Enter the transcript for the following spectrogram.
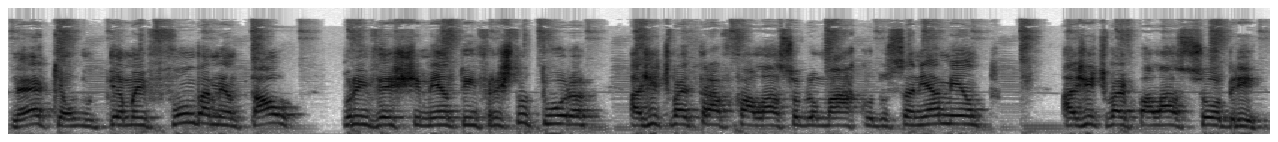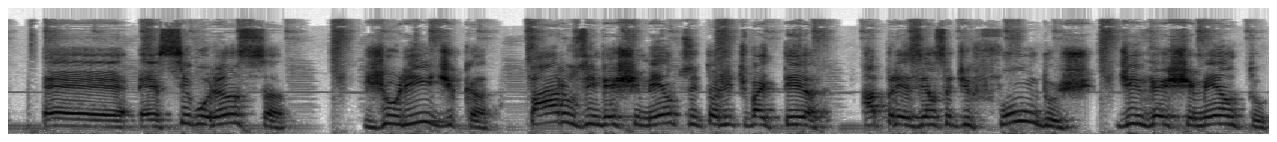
né, que é um tema fundamental para o investimento em infraestrutura. A gente vai falar sobre o marco do saneamento. A gente vai falar sobre é, é, segurança jurídica para os investimentos. Então, a gente vai ter a presença de fundos de investimento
